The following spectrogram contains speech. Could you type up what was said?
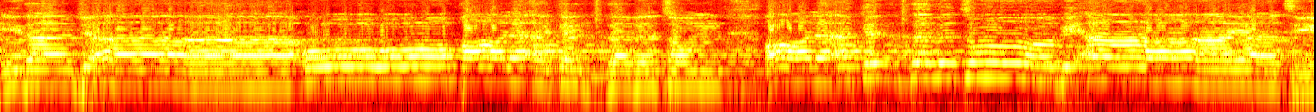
إذا جاءوا قال أكذبتم قال أكذبتم بآياتي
